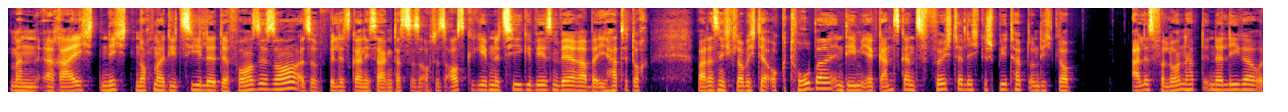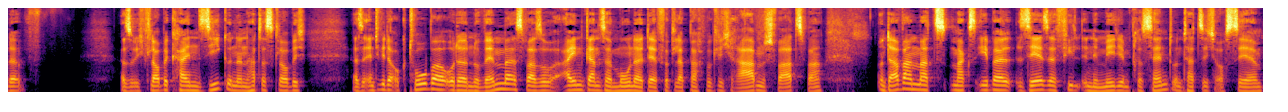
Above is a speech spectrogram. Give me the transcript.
man erreicht nicht nochmal die Ziele der Vorsaison. Also will jetzt gar nicht sagen, dass das auch das ausgegebene Ziel gewesen wäre, aber ihr hattet doch, war das nicht, glaube ich, der Oktober, in dem ihr ganz, ganz fürchterlich gespielt habt und ich glaube, alles verloren habt in der Liga oder also ich glaube keinen Sieg und dann hat das, glaube ich, also entweder Oktober oder November, es war so ein ganzer Monat, der für Gladbach wirklich rabenschwarz war. Und da war Max, Max Eberl sehr, sehr viel in den Medien präsent und hat sich auch sehr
